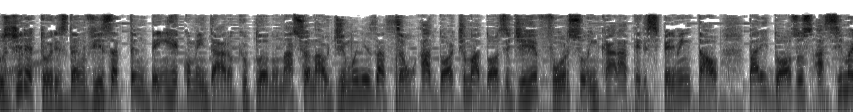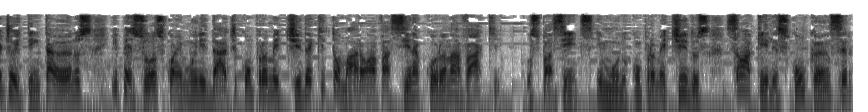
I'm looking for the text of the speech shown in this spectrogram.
Os diretores da Anvisa também recomendaram que o Plano Nacional de Imunização adote uma dose de reforço em caráter experimental para idosos acima de 80 anos e pessoas com a imunidade comprometida que tomaram a vacina Coronavac. Os pacientes imunocomprometidos são aqueles com câncer,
